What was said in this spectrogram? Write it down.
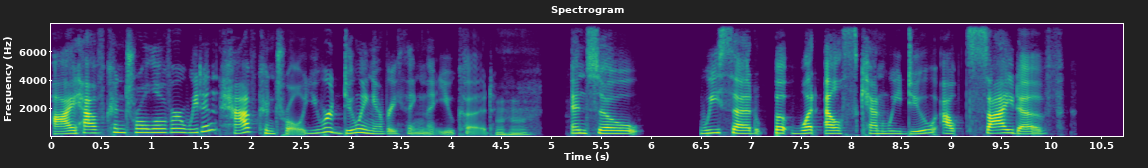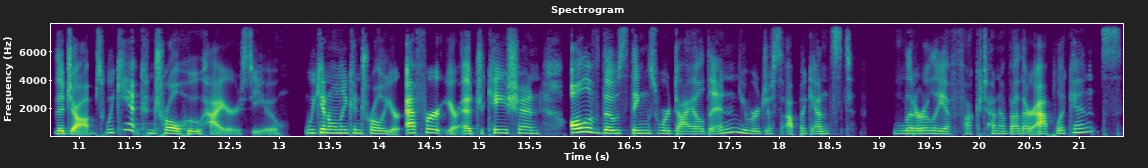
I have control over? We didn't have control. You were doing everything that you could. Mm-hmm. And so we said, but what else can we do outside of the jobs? We can't control who hires you. We can only control your effort, your education. All of those things were dialed in. You were just up against literally a fuck ton of other applicants.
